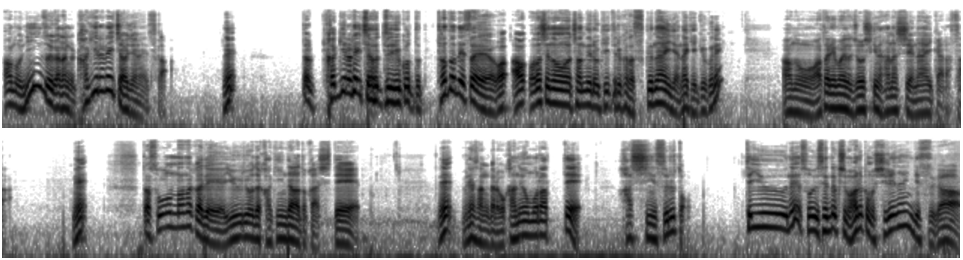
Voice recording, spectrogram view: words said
あの、人数がなんか限られちゃうじゃないですか。ね。だから限られちゃうということ、ただでさえわ、私のチャンネルを聞いてる方少ないじゃない結局ね。あの、当たり前の常識な話じゃないからさ。ね。だそんな中で有料で課金だとかして、ね、皆さんからお金をもらって発信すると。っていうね、そういう選択肢もあるかもしれないんですが、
